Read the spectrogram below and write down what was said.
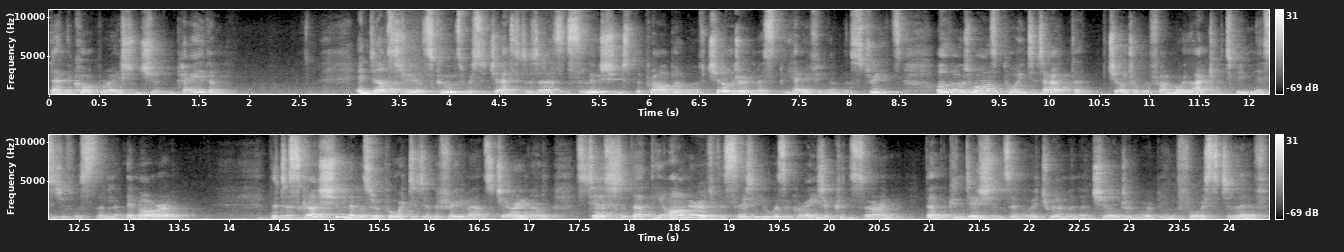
then the corporation shouldn't pay them. Industrial schools were suggested as a solution to the problem of children misbehaving on the streets, although it was pointed out that children were far more likely to be mischievous than immoral. The discussion that was reported in the Freeman's Journal suggested that the honour of the city was a greater concern than the conditions in which women and children were being forced to live.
